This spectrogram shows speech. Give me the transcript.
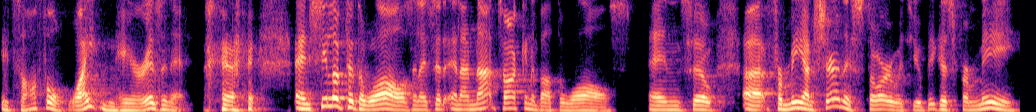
it's awful white in here, isn't it? and she looked at the walls and I said, and I'm not talking about the walls. And so uh, for me, I'm sharing this story with you because for me,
